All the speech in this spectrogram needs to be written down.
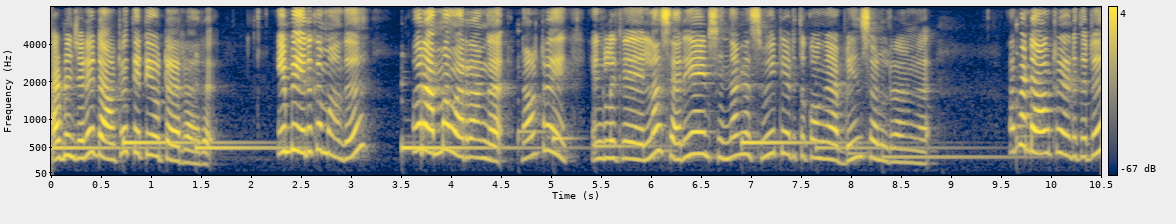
அப்படின்னு சொல்லி டாக்டர் திட்டி விட்டுறாரு. இப்படி இருக்கும்போது ஒரு அம்மா வர்றாங்க. டாக்டர் எங்களுக்கு எல்லாம் சரியாயிடுச்சு இந்தாங்க ஸ்வீட் எடுத்துக்கோங்க அப்படின்னு சொல்கிறாங்க அப்போ டாக்டர் எடுத்துகிட்டு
